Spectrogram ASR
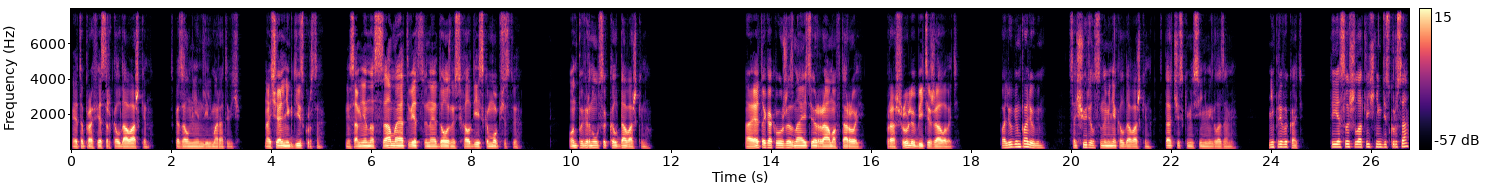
«Это профессор Колдовашкин», — сказал мне Энлиль Маратович. «Начальник дискурса. Несомненно, самая ответственная должность в халдейском обществе». Он повернулся к Колдовашкину. А это, как вы уже знаете, Рама второй. Прошу любить и жаловать. Полюбим, полюбим. Сощурился на меня Колдовашкин старческими синими глазами. Не привыкать. Ты, я слышал, отличник дискурса?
